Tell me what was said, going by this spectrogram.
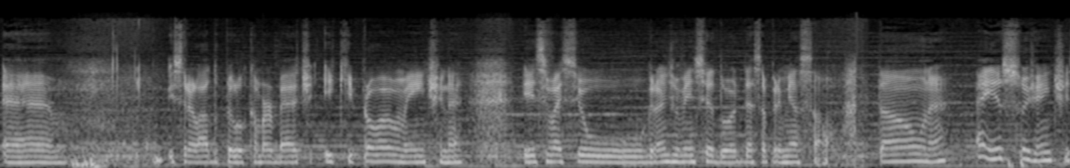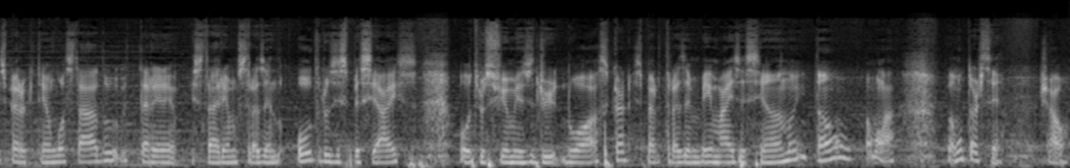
É, estrelado pelo Cumberbatch e que provavelmente, né, esse vai ser o grande vencedor dessa premiação. Então, né, é isso, gente. Espero que tenham gostado. Estaremos trazendo outros especiais, outros filmes de, do Oscar. Espero trazer bem mais esse ano. Então, vamos lá. Vamos torcer. Tchau.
